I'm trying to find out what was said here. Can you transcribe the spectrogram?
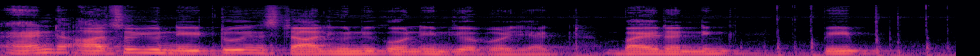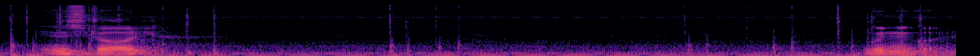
and also you need to install gunicorn in your project by running pip install gunicorn.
